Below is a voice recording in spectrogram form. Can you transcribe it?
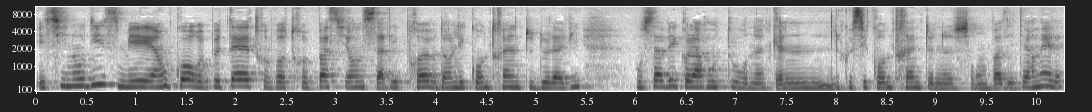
et synodisme mais encore peut-être votre patience à l'épreuve dans les contraintes de la vie. Vous savez que la roue tourne, que ces contraintes ne seront pas éternelles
